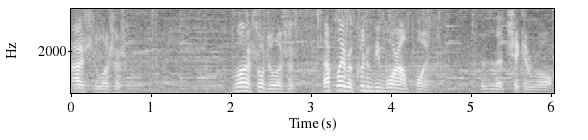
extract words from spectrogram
That's delicious. Oh, it's so delicious. That flavor couldn't be more on point. This is a chicken roll.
